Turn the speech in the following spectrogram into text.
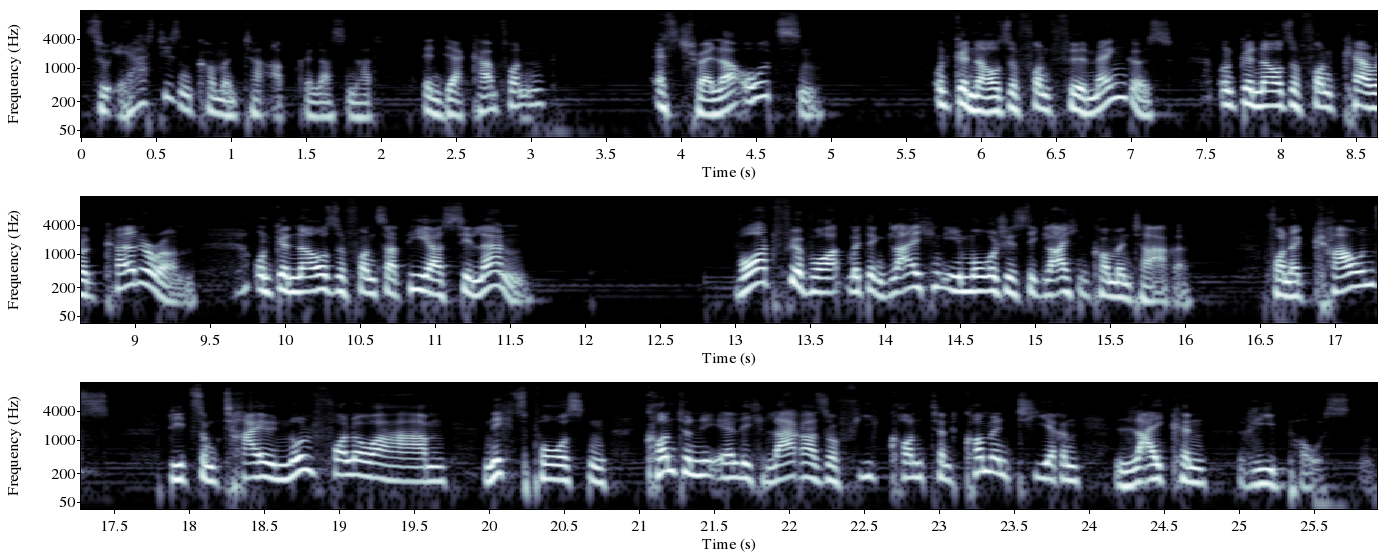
zuerst diesen Kommentar abgelassen hat, denn der kam von Estrella Olsen. Und genauso von Phil Mangus. Und genauso von Carol Calderon. Und genauso von Satya Silan. Wort für Wort mit den gleichen Emojis, die gleichen Kommentare. Von Accounts, die zum Teil null Follower haben, nichts posten, kontinuierlich Lara Sophie Content kommentieren, liken, reposten.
